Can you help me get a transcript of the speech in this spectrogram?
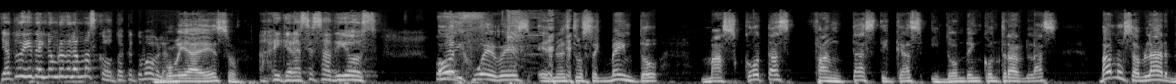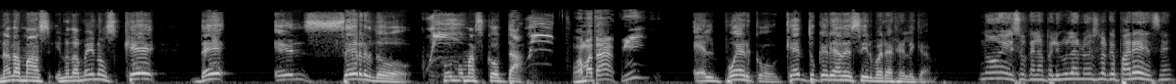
Ya tú dijiste el nombre de la mascota que tú vas a hablar. Voy a eso. Ay, gracias a Dios. Hoy jueves, en nuestro segmento Mascotas Fantásticas y dónde encontrarlas, vamos a hablar nada más y nada menos que de el cerdo como mascota. ¿Vamos a matar? El puerco. ¿Qué tú querías decir, María Angélica? No, eso, que en la película no es lo que parece.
